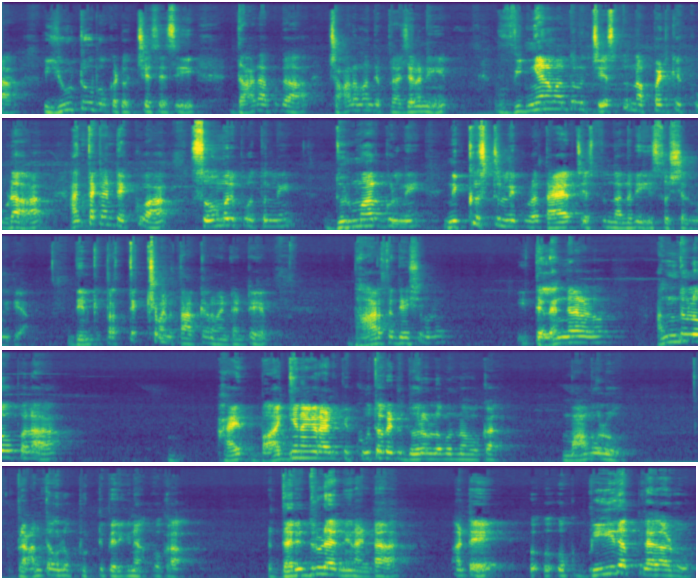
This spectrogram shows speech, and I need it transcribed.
యూట్యూబ్ ఒకటి వచ్చేసేసి దాదాపుగా చాలామంది ప్రజలని విజ్ఞానవంతులు చేస్తున్నప్పటికీ కూడా అంతకంటే ఎక్కువ సోమరిపోతుల్ని దుర్మార్గుల్ని నికృష్టుల్ని కూడా తయారు చేస్తుంది అన్నది ఈ సోషల్ మీడియా. దీనికి ప్రత్యక్షమైన తార్కాణం ఏంటంటే భారతదేశంలో ఈ తెలంగాణలో అందులోపల హై భాగ్యనగరానికి కూతబెట్టి దూరంలో ఉన్న ఒక మామూలు ప్రాంతంలో పుట్టి పెరిగిన ఒక దరిద్రుడు అని నేనంట. అంటే ఒక బీద పిల్లగాడు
